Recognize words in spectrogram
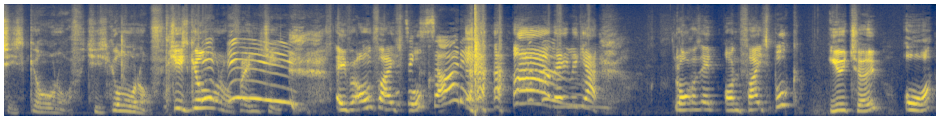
she's gone off, she's gone off, she's gone off, hasn't she? Either on Facebook. Exciting. Ah, there we go. Like I said, on Facebook, YouTube, or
